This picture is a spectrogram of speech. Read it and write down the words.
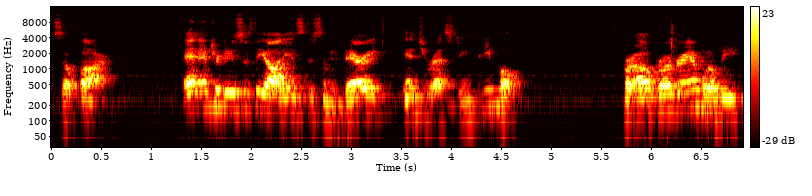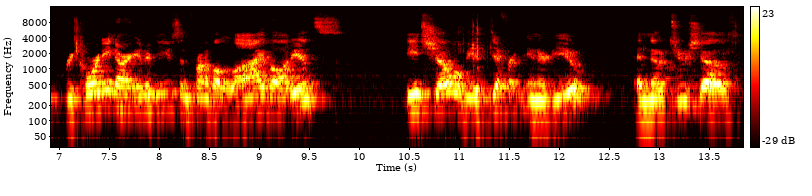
so far and introduces the audience to some very interesting people. For our program, we'll be recording our interviews in front of a live audience. Each show will be a different interview, and no two shows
